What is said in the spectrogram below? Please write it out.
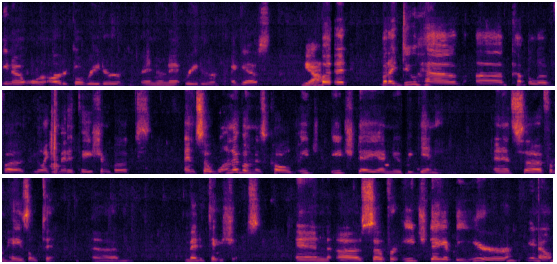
you know, or article reader, internet reader, I guess. Yeah. But but I do have a couple of uh, like meditation books, and so one of them is called each each day a new beginning, and it's uh, from Hazelden um, Meditations, and uh, so for each day of the year, you know,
